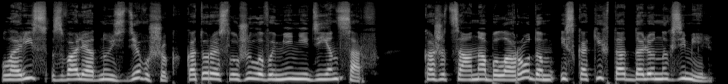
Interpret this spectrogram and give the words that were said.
Ларис звали одну из девушек, которая служила в имении Диенсарф. Кажется, она была родом из каких-то отдаленных земель.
